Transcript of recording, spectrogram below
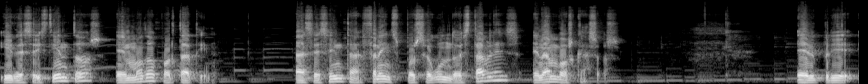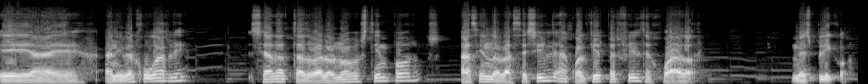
y de 600 en modo portátil, a 60 frames por segundo estables en ambos casos. Eh, a nivel jugable, se ha adaptado a los nuevos tiempos haciéndolo accesible a cualquier perfil de jugador. Me explico.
